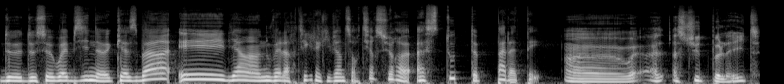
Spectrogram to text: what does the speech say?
de, ce webzine Casbah. Et il y a un nouvel article qui vient de sortir sur Astute Palaté. Euh, ouais, Astute Pelate.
